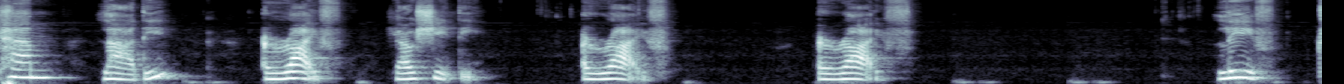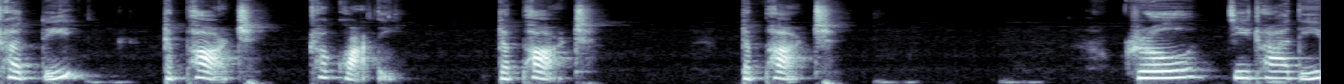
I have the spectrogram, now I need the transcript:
come လာသည် arrive ရောက်ရှိသည် arrive arrive leave ထွက်သည် depart ထွက်ခွာသည် depart depart grow ကြီးထွားသည်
